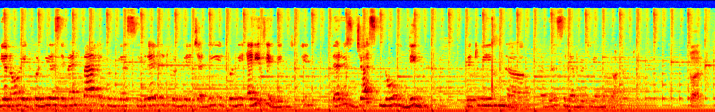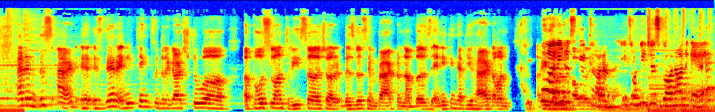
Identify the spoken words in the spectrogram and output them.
you know, it could be a cement bag, it could be a cigarette, it could be a chutney, it could be anything. It, it, there is just no link between uh, the celebrity and the product. Got it. And in this ad, is there anything with regards to a, a post-launch research or business impact or numbers, anything that you had on? Too early to say, Saurabh. It's only just gone on air.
